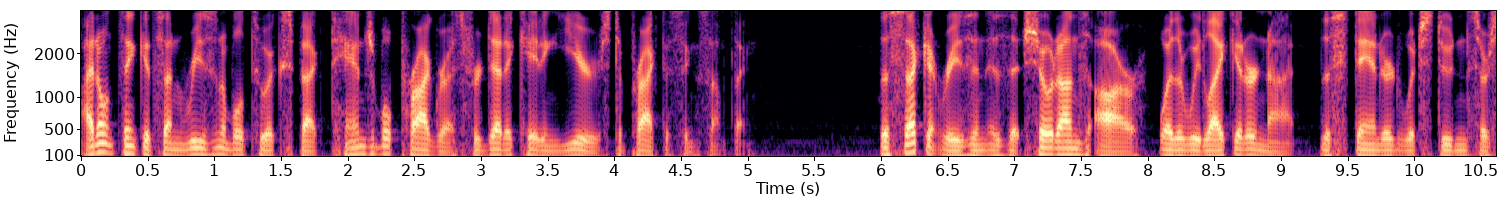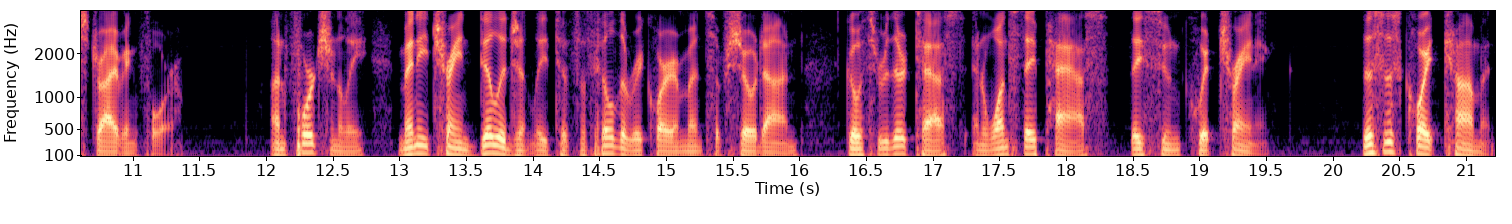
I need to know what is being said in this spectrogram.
I don't think it's unreasonable to expect tangible progress for dedicating years to practicing something. The second reason is that Shodans are, whether we like it or not, the standard which students are striving for. Unfortunately, many train diligently to fulfill the requirements of Shodan, go through their tests, and once they pass, they soon quit training. This is quite common,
